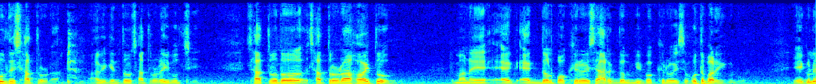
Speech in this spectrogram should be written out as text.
বলছি ছাত্ররা। আমি কিন্তু ছাত্ররাই বলছি। ছাত্রদল ছাত্ররা হয়তো মানে এক এক দল পক্ষে রয়েছে, আরেক দল বিপক্ষে রয়েছে, হতে পারে এগুলো। এগুলো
